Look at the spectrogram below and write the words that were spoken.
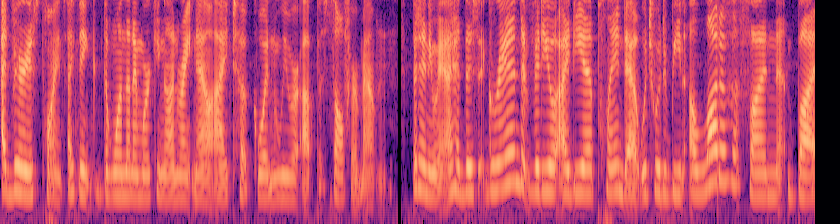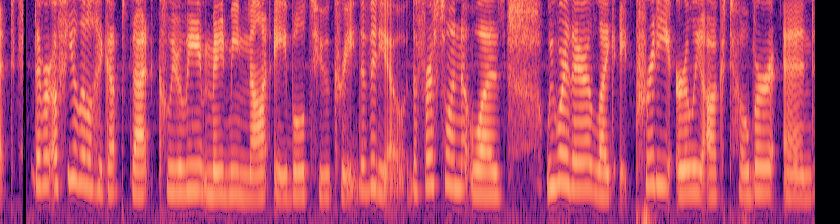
at various points. I think the one that I'm working on right now I took when we were up Sulphur Mountain mountain. But anyway, I had this grand video idea planned out, which would have been a lot of fun, but there were a few little hiccups that clearly made me not able to create the video. The first one was we were there like a pretty early October, and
